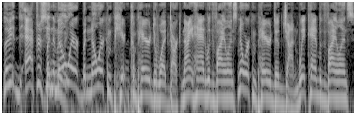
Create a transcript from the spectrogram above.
Let me after seeing But the movie. nowhere, but nowhere compar- compared to what Dark Knight had with violence. Nowhere compared to John Wick had with violence.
